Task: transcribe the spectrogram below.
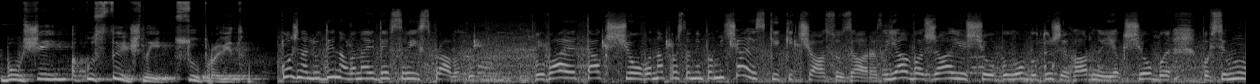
був ще й акустичний супровід. Кожна людина вона йде в своїх справах. Буває так, що вона просто не помічає, скільки часу зараз. Я вважаю, що було б дуже гарно, якщо б по всьому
